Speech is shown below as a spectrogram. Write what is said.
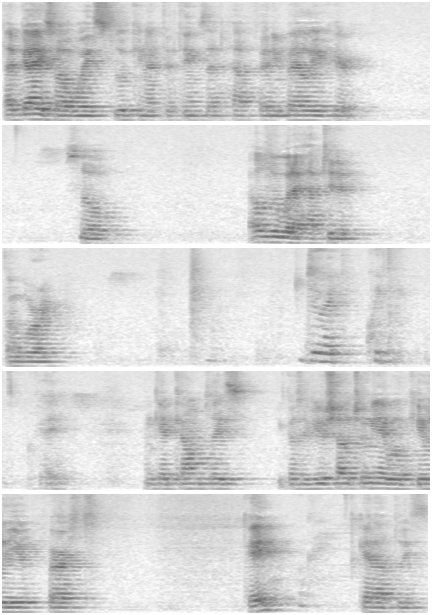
That guy is always looking at the things that have any value here. So, I'll do what I have to do. Don't worry. Do it quickly. Okay? And get calm, please. Because if you shout to me, I will kill you first. Okay? Okay. Get up, please.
